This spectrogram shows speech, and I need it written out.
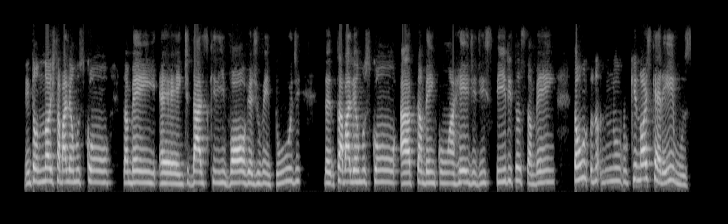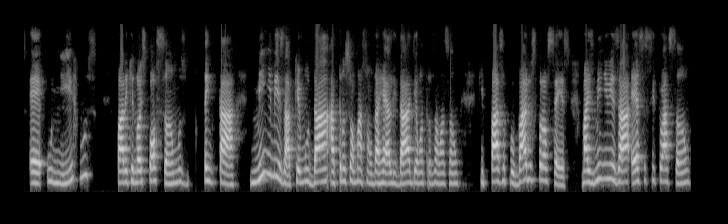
Então, nós trabalhamos com também é, entidades que envolvem a juventude, trabalhamos com a, também com a rede de espíritas também. Então, no, no, o que nós queremos é unirmos para que nós possamos tentar minimizar, porque mudar a transformação da realidade é uma transformação que passa por vários processos, mas minimizar essa situação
